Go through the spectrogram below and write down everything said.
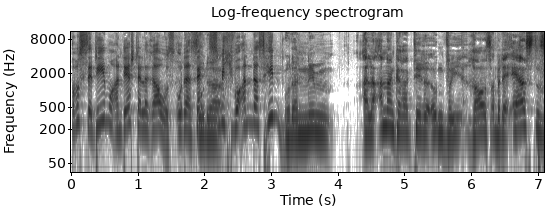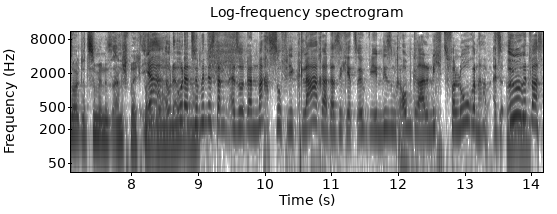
aus der Demo an der Stelle raus oder setz Oder- mich woanders hin. Oder nimm alle anderen Charaktere irgendwie raus, aber der erste sollte zumindest ansprechbar Ja, sein. oder, ne? oder Ja. zumindest dann, also dann mach's so viel klarer, dass ich jetzt irgendwie in diesem Raum gerade nichts verloren habe. Also irgendwas.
